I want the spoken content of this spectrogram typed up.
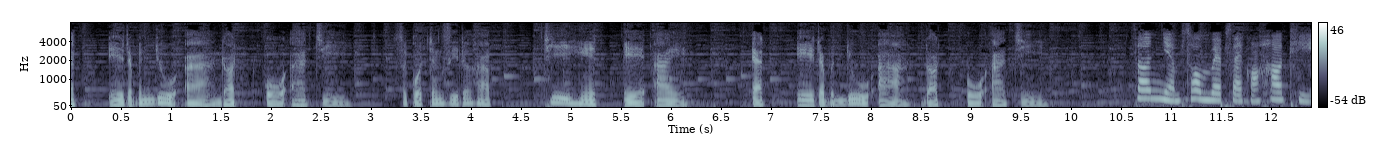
at awr.org สะกดจังสีเด้อครับ ที่ h a i at awr.org ส่วนเหยี่ยมส้มเว็บไซต์ของเฮาที่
